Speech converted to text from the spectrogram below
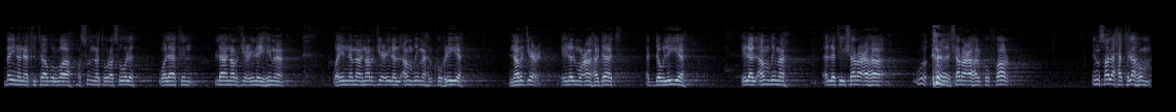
بيننا كتاب الله وسنة رسوله ولكن لا نرجع إليهما. وإنما نرجع إلى الأنظمة الكفرية نرجع إلى المعاهدات الدولية إلى الأنظمة التي شرعها شرعها الكفار إن صلحت لهم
